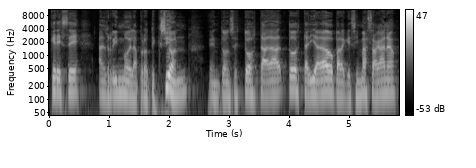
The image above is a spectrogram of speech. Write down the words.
crece al ritmo de la protección. Entonces todo, está, todo estaría dado para que si Massa gana,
